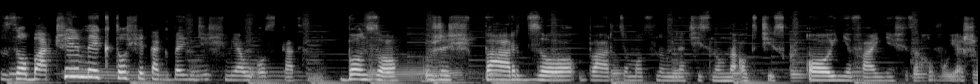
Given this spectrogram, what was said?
Zobaczymy, kto się tak będzie śmiał ostatni. Bonzo, żeś bardzo, bardzo mocno mi nacisnął na odcisk. Oj, niefajnie się zachowujesz.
